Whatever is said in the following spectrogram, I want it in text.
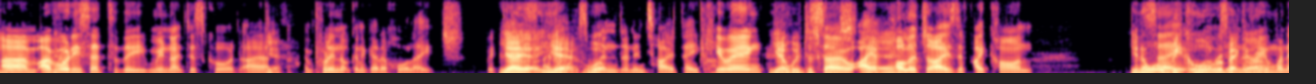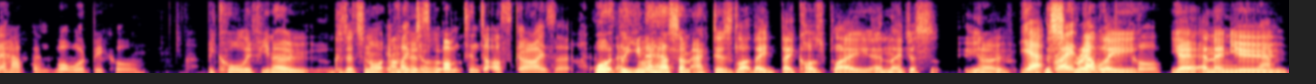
Um, I've Yeah. already said to the Moon Knight Discord, I, Yeah. I'm probably not going to go to Hall H because Yeah. Yeah. Yeah. to Well, an entire day queuing. yeah. We've discussed. So. I apologize if I can't You know what would be say, "Oh, I cool, was in the Rebecca? room when it happened." What would be cool Be cool if you know, because it's not if I just of. bumped into Oscar Isaac Well, the, you know how some actors like they they cosplay and they just you know Yeah, right. That would be discreetly, cool. yeah, and then Yeah, you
